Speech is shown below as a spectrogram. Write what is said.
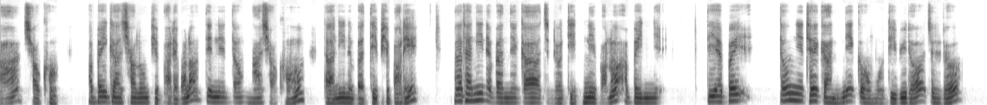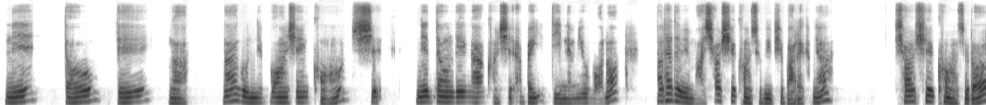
9 6ခွန် အပိတ်က6လုံးဖြစ်ပါတယ်ဗောနော်1 2 3 5 6ခွန်ဒါနည်းနံပါတ်1ဖြစ်ပါတယ်နောက်ထပ်နည်းနံပါတ်2ကကျွန်တော်ဒီ2ပေါ့နော်အပိတ်2ဒီအပိတ်3နှစ်ထက်က2ကုန်မူတည်ပြီးတော့ကျွန်တော်2 3 4 5 5ကို2ပေါင်းရှင်းခွန်8 2 3 4 5ခွန်8အပိတ်ဒီနှမျိုးပေါ့နော်နောက်ထပ်တစ်ပြင်မှာ68ခွန်ဆိုပြီးဖြစ်ပါတယ်ခင်ဗျာ68ခွန်ဆိုတော့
